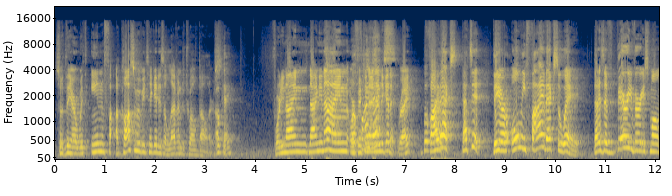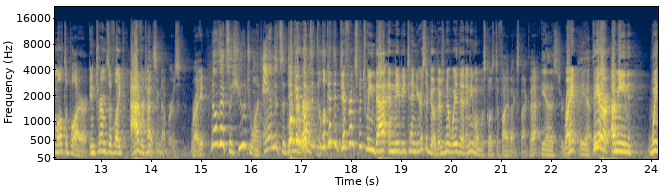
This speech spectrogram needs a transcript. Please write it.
So they are within fi- a cost of movie ticket is 11 to 12 dollars. Okay. Forty nine ninety nine or Well, fifty nine to get it, right? But Five X. That's it. They are only five X away. That is a very, very small multiplier in terms of like advertising numbers, right? No, that's a huge one. And it's a Look at what the, look at the difference between that and maybe ten years ago. There's no way that anyone was close to five X back then. Yeah, that's true. Right? Yeah. They are I mean, when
